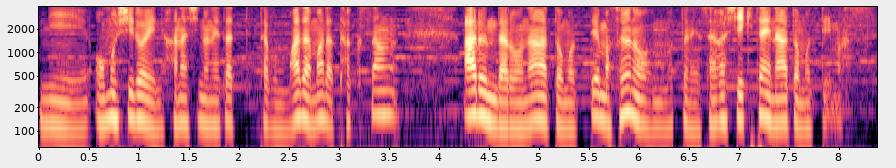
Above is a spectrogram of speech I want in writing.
に面白い話のネタって多分まだまだたくさんあるんだろうなと思って、まあそういうのをもっとね、探していきたいなと思っています。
